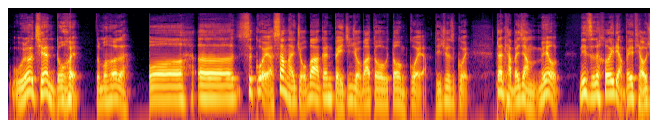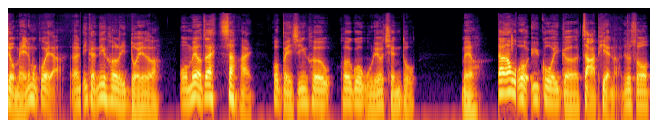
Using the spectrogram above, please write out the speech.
五六千很多哎，怎么喝的？我呃是贵啊，上海酒吧跟北京酒吧都都很贵啊，的确是贵，但坦白讲没有。你只是喝一两杯调酒，没那么贵啊。呃，你肯定喝了一堆的吧？我没有在上海或北京喝喝过五六千多，没有。当然，我有遇过一个诈骗了，就是说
